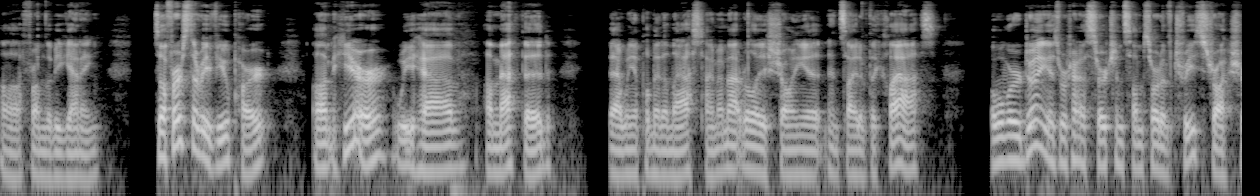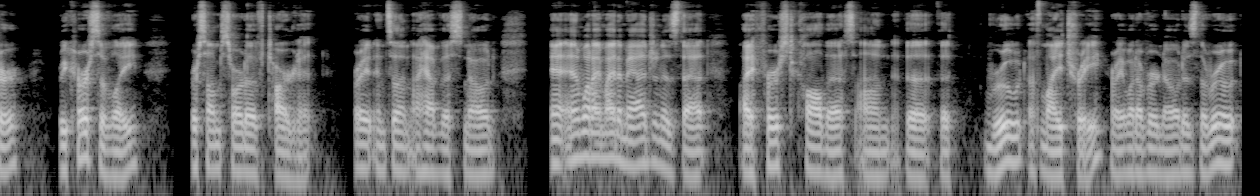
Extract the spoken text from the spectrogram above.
uh, from the beginning. So first the review part. Um, here we have a method that we implemented last time. I'm not really showing it inside of the class, but what we're doing is we're trying to search in some sort of tree structure recursively for some sort of target, right? And so I have this node. And, and what I might imagine is that I first call this on the, the root of my tree, right? Whatever node is the root.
